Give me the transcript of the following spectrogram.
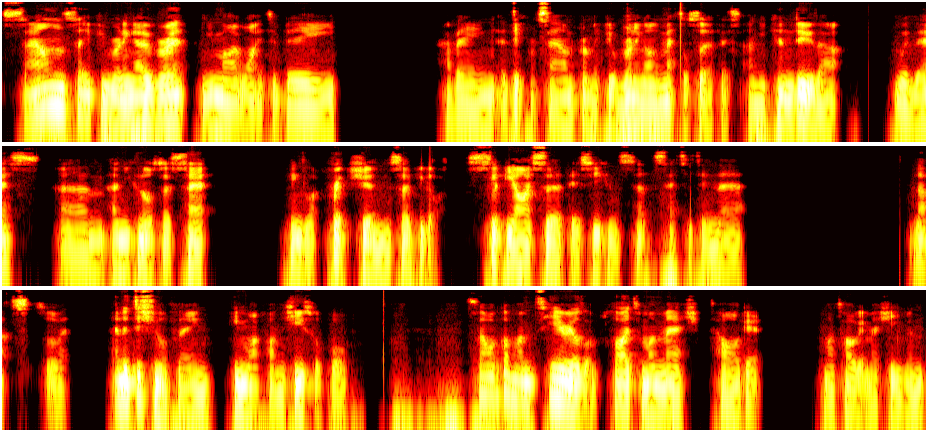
sounds. So if you're running over it, you might want it to be having a different sound from if you're running on a metal surface. And you can do that with this. Um, and you can also set things like friction. So if you've got a slippy ice surface, you can set, set it in there. That's sort of an additional thing you might find this useful for. So I've got my materials applied to my mesh target, my target mesh even,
